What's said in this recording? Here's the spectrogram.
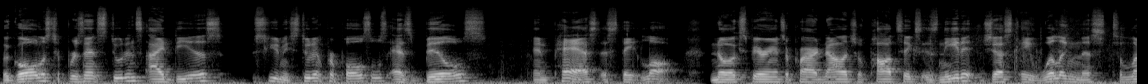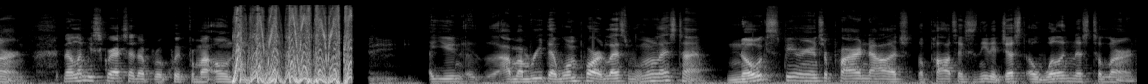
The goal is to present students' ideas, excuse me, student proposals as bills and passed as state law. No experience or prior knowledge of politics is needed, just a willingness to learn. Now, let me scratch that up real quick for my own. You, I'm gonna read that one part last one last time. No experience or prior knowledge of politics is needed, just a willingness to learn.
